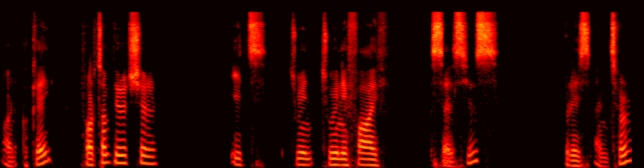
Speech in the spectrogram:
on OK. For temperature, it's 25 Celsius. Press enter.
